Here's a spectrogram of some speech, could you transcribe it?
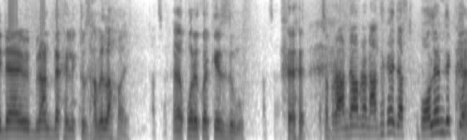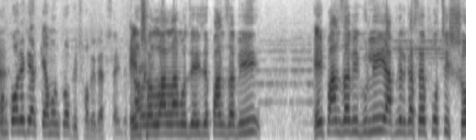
এটা ব্র্যান্ড দেখাইলে একটু ঝামেলা হয়। আচ্ছা। হ্যাঁ পরে কয় কেস দেবো। আচ্ছা ব্র্যান্ডটা আমরা না দেখাই জাস্ট বলেন যে কেমন হ্যাঁ। কোয়ালিটি আর কেমন প্রফিট হবে ব্যবসায়ীদের। ইনশাল্লাহ আল্লাহ মধ্যে এই যে পাঞ্জাবি এই পাঞ্জাবিগুলি আপনার কাছে পঁচিশশো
